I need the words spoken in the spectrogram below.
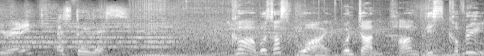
You ready? Let's do this. ข้า vs Y วันจันทร์ทาง Discovery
